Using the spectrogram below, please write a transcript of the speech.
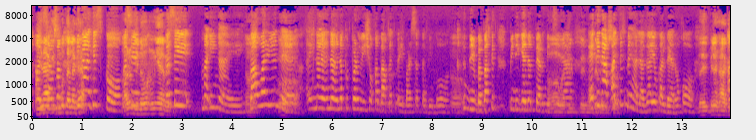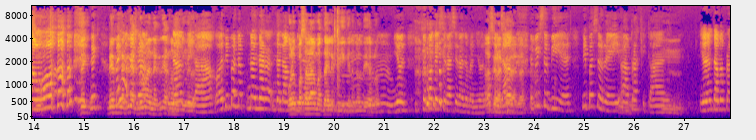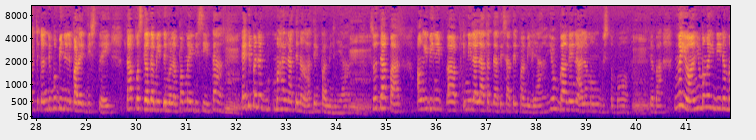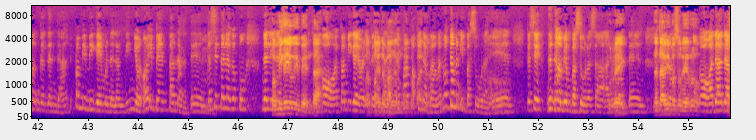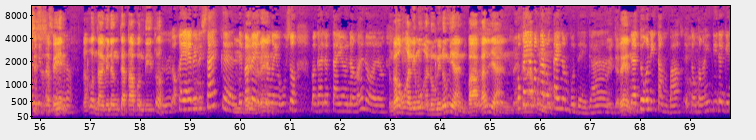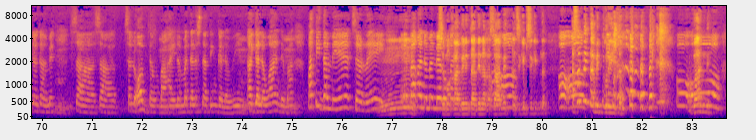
Ang Ginagis sama- mo talaga? Ginagis ko. Ano Kasi, ginawa? Anong nangyari? kasi maingay. Oo. Bawal yun eh. Oo. Ay, na, na, napaparwisyo ka bakit may bar sa tabi mo. Oo. Di ba? Bakit binigyan ng permit Oo, sila? eh, tinap, at least may halaga yung kaldero ko. Dahil pinanghagis mo. Oo. Nag- Nag- may nag-react naman, nag-react naman Nag-react. O, di ba na, na, na, nalaman Walang nila? pasalamat dahil nagbigay ka ng kaldero. Mm, yun. So, bagay sira-sira naman yun. Ah, Okay sira-sira lang. na. Ibig sabihin, di ba sa Ray, ah, practical. Mm. Yun ang tamang practical. Hindi mo binili para i-display, tapos gagamitin mo lang pag may bisita. Mm. Eh, di ba nagmahal natin ang ating pamilya? Mm. So, dapat, ang ibini, ah, inilalatag dati sa ating pamilya, yung bagay na alam mong gusto mo. Mm. 'Di ba? Ngayon, yung mga hindi na magaganda, pamimigay mo na lang din yon o ibenta natin. Kasi talaga pong nalilis... Pamigay yung ibenta. Oo, pamigay or ibenta. pakinabangan natin. mo Para kahit pakinabangan. Huwag naman ibasura Oo. din. Kasi dadami ang basura sa ano Correct. natin. Nadami Diba? basurero. Oo, dadami din sasabihin, naku, ang dami nang tatapon dito. Mm, o kaya i-recycle. Mm, Di ba? rin. na ngayong uso. Maghanap tayo ng ano. Ng, Halimbawa kung alimu, aluminum yan, bakal yan. o kaya magkaroon. Tayo ng bodega. Pwede rin. Na doon itambak itong mga hindi na ginagamit Mm. sa sa sa loob ng bahay na madalas nating galawin, Mm. ah, galawan, di ba? Mm. Pati damit, Sir Ray. Mm. Eh baka naman Sa meron mga ka cabinet natin nakasabit, Oo. ang sikip-sikip na. Oo. Asan ba yung damit ko rito? Oo. Ba?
